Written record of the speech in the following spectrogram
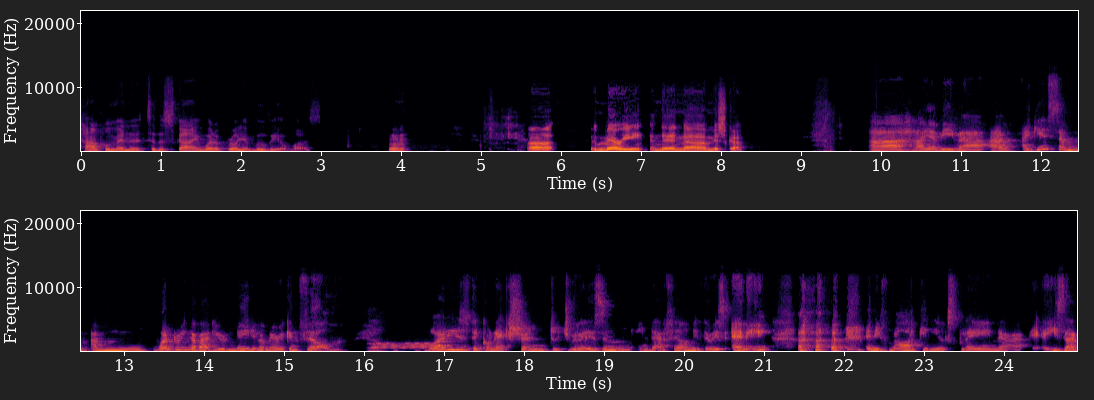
complimented it to the sky what a brilliant movie it was. Uh, Mary, and then uh, Mishka. Uh, hi, Aviva. Uh, I guess I'm, I'm wondering about your Native American film. Yeah. What is the connection to Judaism in that film, if there is any? and if not, can you explain? Uh, is that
